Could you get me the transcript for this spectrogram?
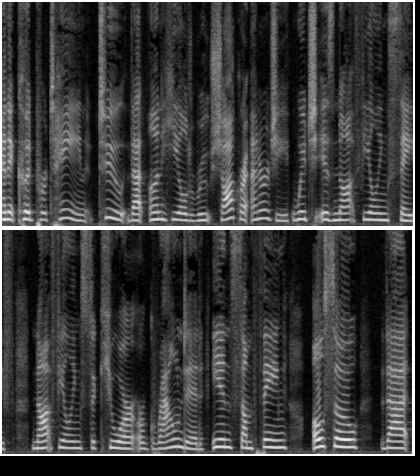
And it could pertain to that unhealed root chakra energy, which is not feeling safe, not feeling secure or grounded in something. Also, that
